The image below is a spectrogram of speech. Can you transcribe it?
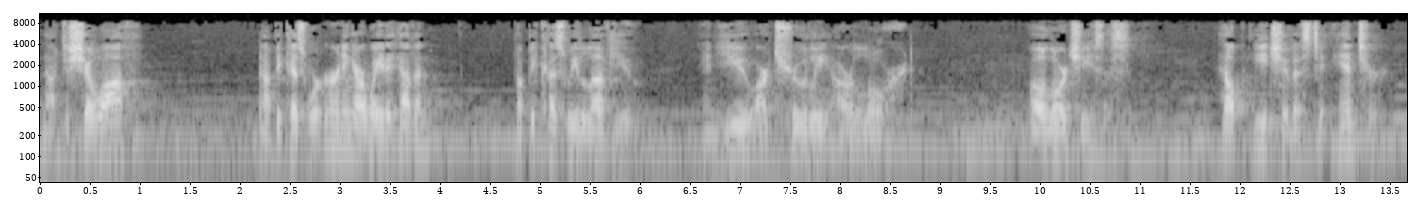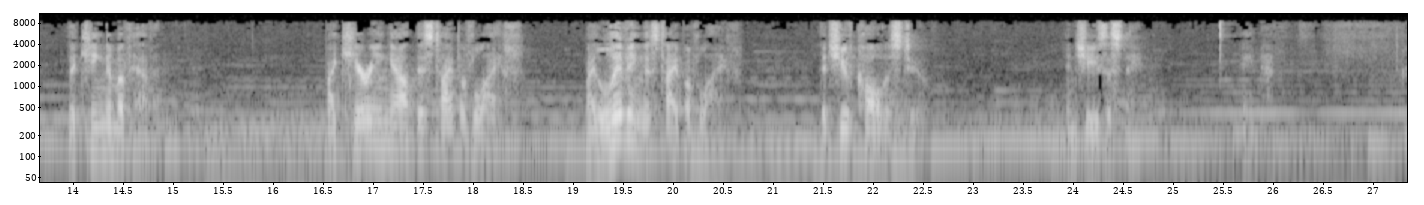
not to show off, not because we're earning our way to heaven, but because we love you and you are truly our Lord. Oh Lord Jesus, help each of us to enter the kingdom of heaven by carrying out this type of life, by living this type of life that you've called us to. In Jesus' name, amen.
